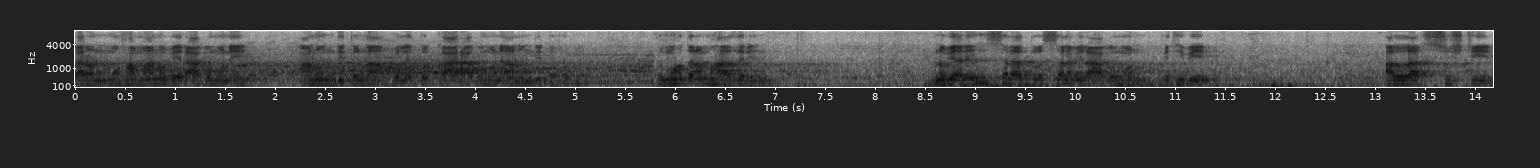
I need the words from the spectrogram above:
কারণ মহামানবের আগমনে আনন্দিত না হলে তো কার আগমনে আনন্দিত হবে? তো মহতারাম হাজরিন, নবী আলিহিসাল্লামের আগমন পৃথিবীর আল্লাহর সৃষ্টির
